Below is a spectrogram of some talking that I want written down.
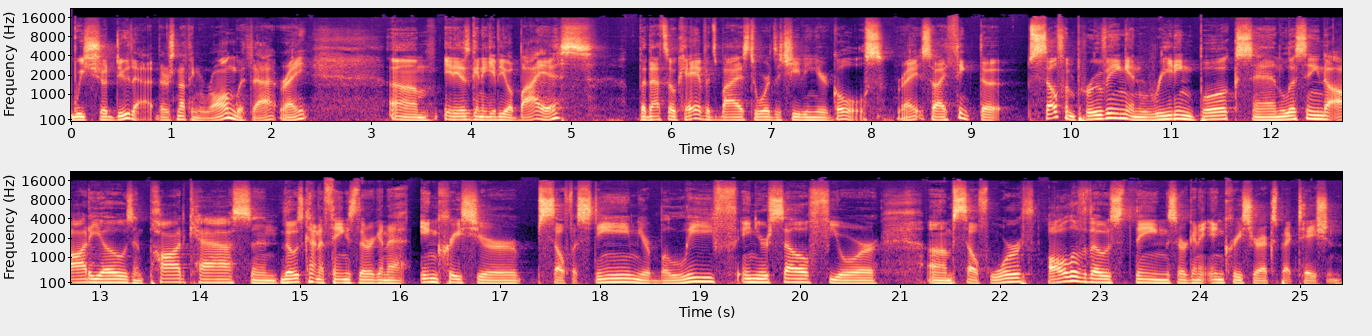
we should do that. There's nothing wrong with that, right? Um, it is going to give you a bias, but that's okay if it's biased towards achieving your goals, right? So I think the self improving and reading books and listening to audios and podcasts and those kind of things that are going to increase your self esteem, your belief in yourself, your um, self worth, all of those things are going to increase your expectation.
